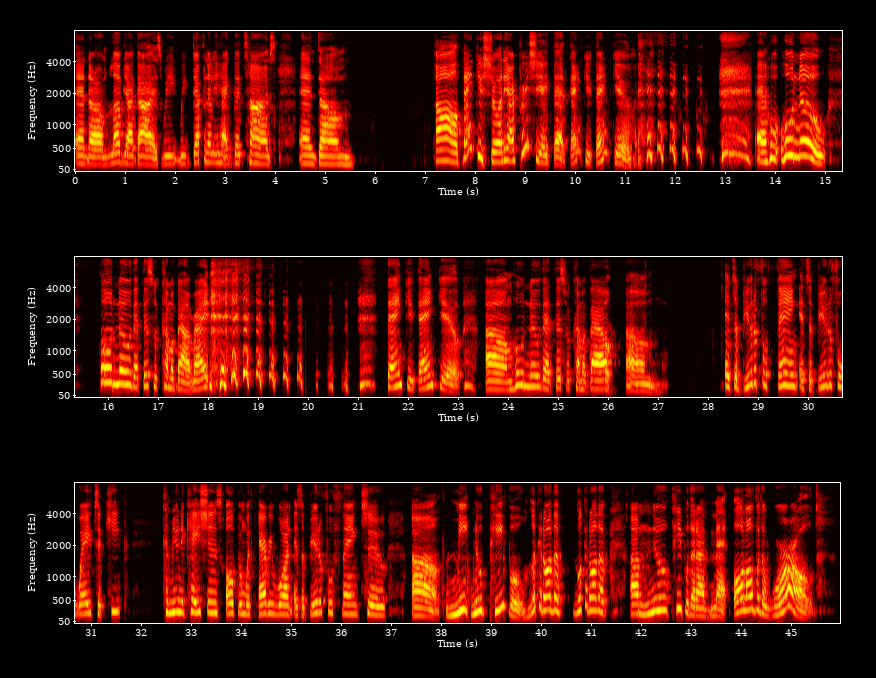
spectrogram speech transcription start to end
and um, love y'all guys. We we definitely had good times, and um, Oh, thank you, Shorty. I appreciate that. Thank you, thank you. and who who knew? Who knew that this would come about, right? thank you, thank you. Um, who knew that this would come about? Um, it's a beautiful thing. It's a beautiful way to keep communications open with everyone It's a beautiful thing to um, meet new people. Look at all the look at all the um, new people that I've met all over the world,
